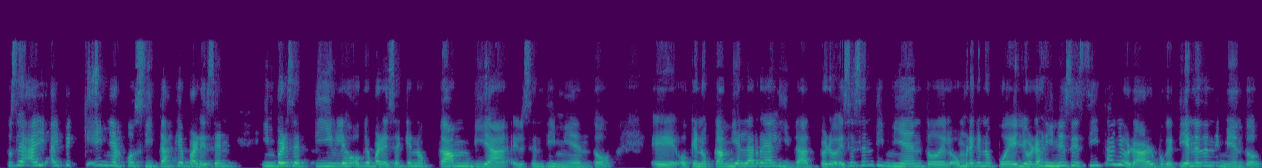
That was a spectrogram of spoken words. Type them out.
Entonces hay, hay pequeñas cositas que parecen imperceptibles o que parece que no cambia el sentimiento eh, o que no cambia la realidad, pero ese sentimiento del hombre que no puede llorar y necesita llorar porque tiene sentimientos,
